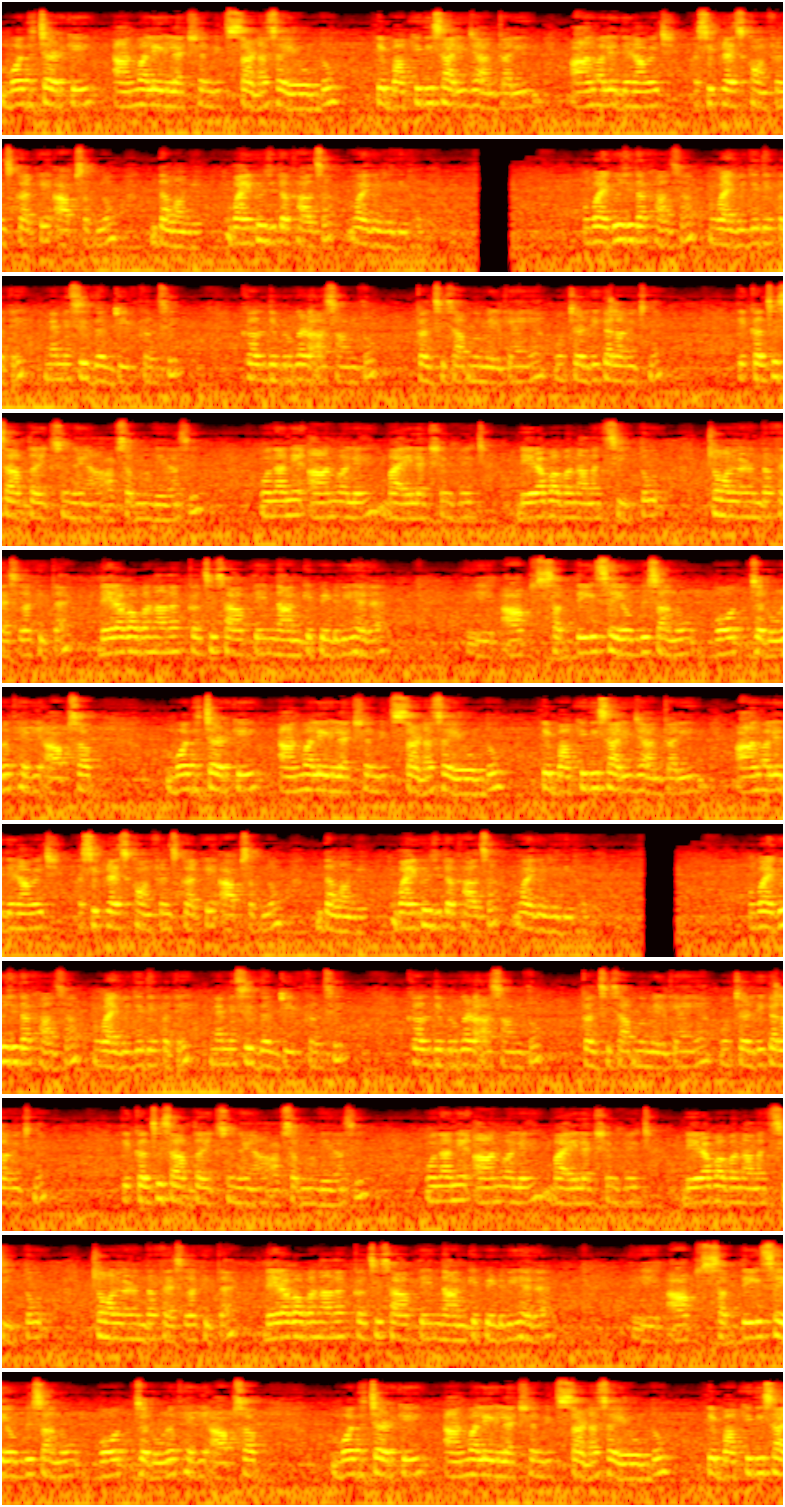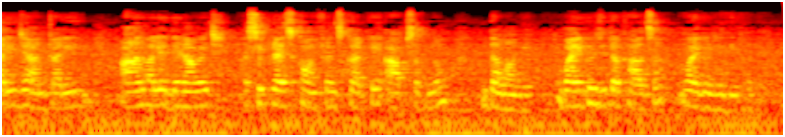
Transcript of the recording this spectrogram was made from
ਵੱਧ ਚੜ ਕੇ ਆਉਣ ਵਾਲੇ ਇਲੈਕਸ਼ਨ ਵਿੱਚ ਸਾਡਾ ਸਹਿਯੋਗ ਦਿਓ ਤੇ ਬਾਕੀ ਦੀ ਸਾਰੀ ਜਾਣਕਾਰੀ ਆਉਣ ਵਾਲੇ ਦਿਨਾਂ ਵਿੱਚ ਅਸੀਂ ਪ੍ਰੈਸ ਕਾਨਫਰੰਸ ਕਰਕੇ ਆਪ ਸਭ ਨੂੰ ਦਵਾਂਗੇ। ਵਾਹਿਗੁਰੂ ਜੀ ਦਾ ਖਾਲਸਾ, ਵਾਹਿਗੁਰੂ ਜੀ ਦੀ ਫਤਿਹ। ਵਾਹਿਗੁਰੂ ਜੀ ਦਾ ਖਾਲਸਾ, ਵਾਹਿਗੁਰੂ ਜੀ ਦੀ ਫਤਿਹ। ਮੈਂ ਮਿਸਿਸ ਦਲਜੀਤ ਕਲਸੀ। ਕੱਲ ਦਿਬਰੂਗੜ੍ਹ ਆਸਾਮ ਤੋਂ ਕਲਸੀ ਸਾਹਿਬ ਨੂੰ ਮਿਲ ਕੇ ਆਈ ਆ ਉਹ ਚੜ੍ਹਦੀ ਕਲਾ ਵਿੱਚ ਨੇ। ਤੇ ਕਲਸੀ ਸਾਹਿਬ ਦਾ ਇੱਕ ਸੁਨੇਹਾ ਆਪ ਸਭ ਨੂੰ ਦੇਣਾ ਸੀ। ਉਹਨਾਂ ਨੇ ਆਉਣ ਵਾਲੇ ਬਾਈ ਇਲੈਕਸ਼ਨ ਵਿੱਚ ਡੇਰਾ ਬਾਬਾ ਨਾਨਕ ਸੀਟ ਤੋਂ ਚੋਣ ਲੜਨ ਦਾ ਫੈਸਲਾ ਕੀਤਾ ਹੈ। ਡੇਰਾ ਬਾਬਾ ਨਾਨਕ ਕਲਸੀ ਸਾਹਿਬ ਦੇ ਨਾਨਕੇ ਪਿੰਡ ਵੀ ਹੈਗਾ ਤੇ ਆਪ ਸਭ ਦੇ ਸਹਿਯੋਗ ਦੀ ਸਾਨੂੰ ਬਹੁਤ ਜ਼ਰੂਰਤ ਹੈ ਕਿ ਆਪ ਸਭ ਵੱਧ ਚੜ ਕੇ ਆਉਣ ਵਾਲੇ ਇਲੈਕਸ਼ਨ ਵਿੱਚ ਸਾਡਾ ਸਹਿਯੋਗ ਦਿਓ। ਤੇ ਬਾਕੀ ਦੀ ਸਾਰੀ ਜਾਣਕਾਰੀ ਆਉਣ ਵਾਲੇ ਦਿਨਾਂ ਵਿੱਚ ਅਸੀਂ ਪ੍ਰੈਸ ਕਾਨਫਰੰਸ ਕਰਕੇ ਆਪ ਸਭ ਨੂੰ ਦਵਾਂਗੇ। ਵਾਹਿਗੁਰੂ ਜੀ ਦਾ ਖਾਲਸਾ, ਵਾਹਿਗੁਰੂ ਜੀ ਦੀ ਫਤਿਹ। ਵਾਹਿਗੁਰੂ ਜੀ ਦਾ ਖਾਲਸਾ, ਵਾਹਿਗੁਰੂ ਜੀ ਦੀ ਫਤਿਹ। ਮੈਂ ਮਿਸਿਸ ਦਲਜੀਤ ਕਲਸੀ ਕੱਲ ਦਿਬਰੂਗੜ੍ਹ ਆਸਾਮ ਤੋਂ ਕਲਸੀ ਸਾਹਿਬ ਨੂੰ ਮਿਲ ਕੇ ਆਈ ਹਾਂ। ਉਹ ਚੜ੍ਹਦੀ ਕਲਾ ਵਿੱਚ ਨੇ। ਤੇ ਕਲਸੀ ਸਾਹਿਬ ਦਾ ਇੱਕ ਸੁਨੇਹਾ ਆਪ ਸਭ ਨੂੰ ਦੇਣਾ ਸੀ। ਉਹਨਾਂ ਨੇ ਆਉਣ ਵਾਲੇ ਬਾਈ ਇਲੈਕਸ਼ਨ ਵਿੱਚ ਡੇਰਾ ਬਾਬਾ ਨਾਨਕ ਸੀਟ ਤੋਂ ਚੋਣ ਲੜਨ ਦਾ ਫੈਸਲਾ ਕੀਤਾ ਹੈ। ਡੇਰਾ ਬਾਬਾ ਨਾਨਕ ਕਲਸੀ ਸਾਹਿਬ ਦੇ ਨਾਨਕੇ ਪਿੰਡ ਵੀ ਹੈਗਾ ਹੈ ਤੇ ਆਪ ਸਭ ਦੇ ਸਹਿਯੋਗ ਦੀ ਸਾਨੂੰ ਬਹੁਤ ਜ਼ਰੂਰਤ ਹੈ ਕਿ ਆਪ ਸਭ ਵੱਧ ਚੜ ਕੇ ਆਉਣ ਵਾਲੇ ਇਲੈਕਸ਼ਨ ਵਿੱਚ ਸਾਡਾ ਸਹਿਯੋਗ ਦਿਓ ਤੇ ਬਾਕੀ ਦੀ ਸਾਰੀ ਜਾਣਕਾਰੀ ਆਉਣ ਵਾਲੇ ਦਿਨਾਂ ਵਿੱਚ ਅਸੀਂ ਪ੍ਰੈਸ ਕਾਨਫਰੰਸ ਕਰਕੇ ਆਪ ਸਭ ਨੂੰ ਦਵਾਂਗੇ। ਵਾਹਿਗੁਰੂ ਜੀ ਦਾ ਖਾਲਸਾ, ਵਾਹਿਗੁਰੂ ਜੀ ਦੀ ਫਤਿਹ।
